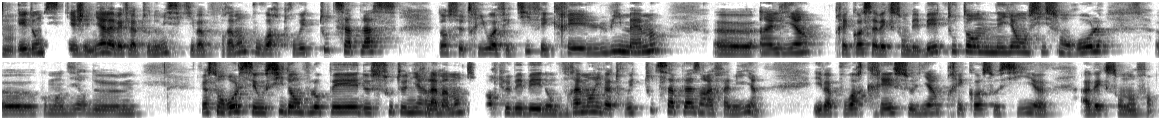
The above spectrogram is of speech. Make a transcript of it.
Mm. Et donc, ce qui est génial avec l'autonomie, c'est qu'il va vraiment pouvoir trouver toute sa place dans ce trio affectif et créer lui-même un lien précoce avec son bébé, tout en ayant aussi son rôle, euh, comment dire, de son rôle, c'est aussi d'envelopper, de soutenir la maman qui porte le bébé. Donc vraiment, il va trouver toute sa place dans la famille. Et il va pouvoir créer ce lien précoce aussi euh, avec son enfant.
